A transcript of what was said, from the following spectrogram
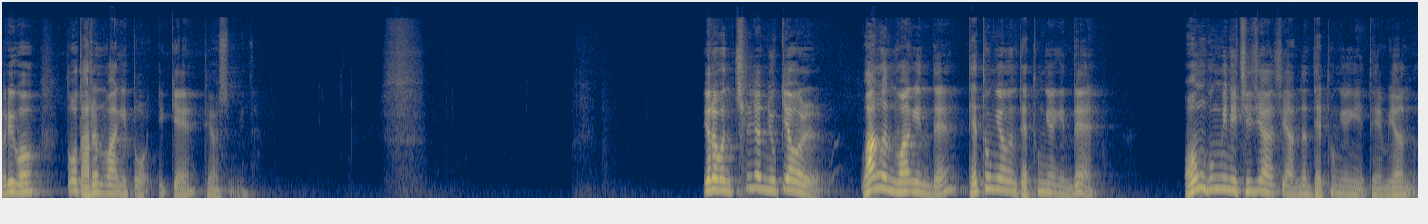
그리고 또 다른 왕이 또 있게 되었습니다. 여러분 7년 6개월 왕은 왕인데 대통령은 대통령인데 온 국민이 지지하지 않는 대통령이 되면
